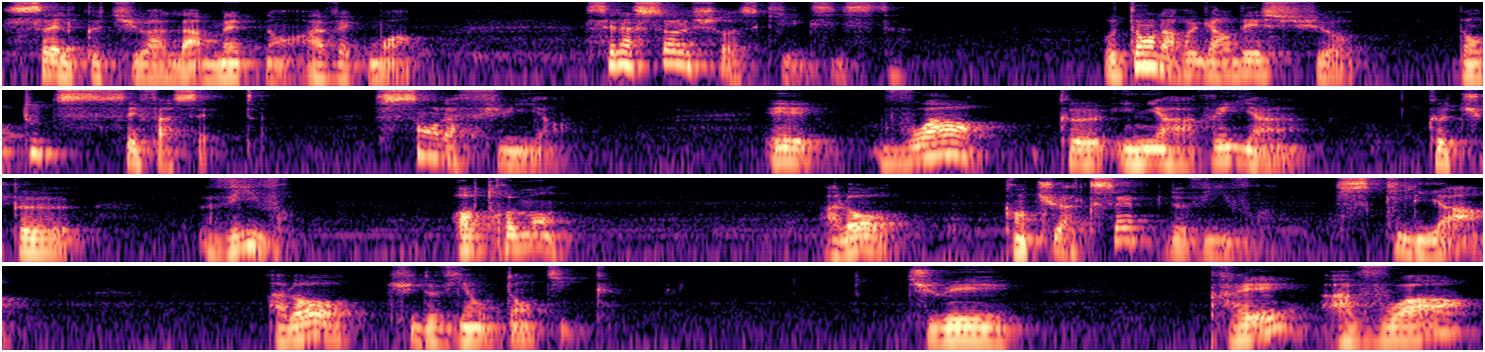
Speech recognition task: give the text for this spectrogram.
celle que tu as là maintenant avec moi, c'est la seule chose qui existe. Autant la regarder sur, dans toutes ses facettes sans la fuir et voir qu'il n'y a rien que tu peux vivre autrement. Alors, quand tu acceptes de vivre ce qu'il y a, alors tu deviens authentique. Tu es prêt à voir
